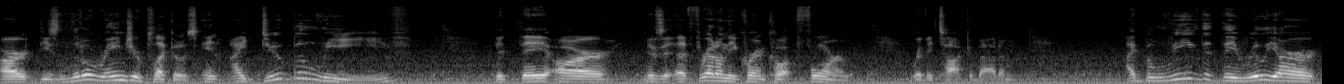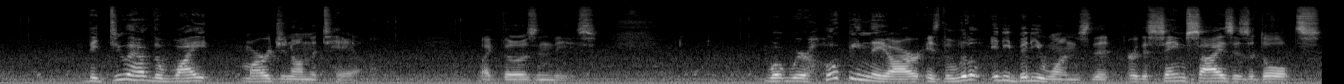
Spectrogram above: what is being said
are these little ranger plecos, and I do believe that they are. There's a, thread on the Aquarium Co-op forum where they talk about them. I believe that they really are. They do have the white margin on the tail, like those in these. What we're hoping they are is the little itty bitty ones that are the same size as adults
